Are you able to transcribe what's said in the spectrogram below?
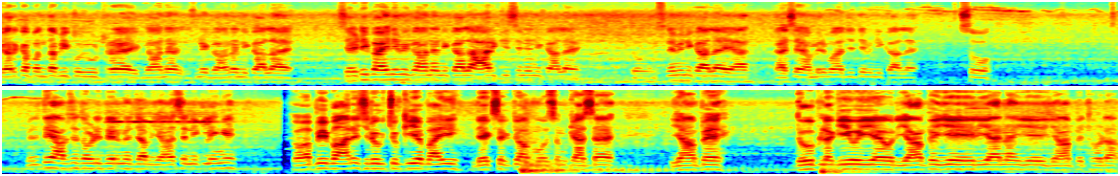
घर का बंदा भी कोई उठ रहा है, गाना उसने गाना निकाला है। सेठी भाई ने भी गाना निकाला, हर किसी ने निकाला है। तो उसने भी निकाला है यार, ऐसे आमिर माजिद ने भी निकाला है। सो मिलते हैं आपसे थोड़ी देर में जब यहाँ से निकलेंगे। तो अभी बारिश रुक चुकी है भाई, देख सकते हो आप मौसम कैसा है। यहाँ पे धूप लगी हुई है और यहाँ पे ये एरिया है ना, ये यहाँ पे थोड़ा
